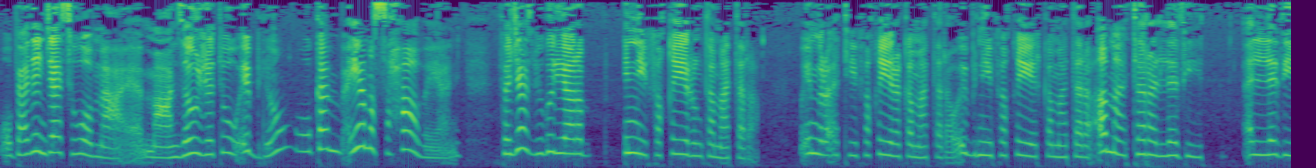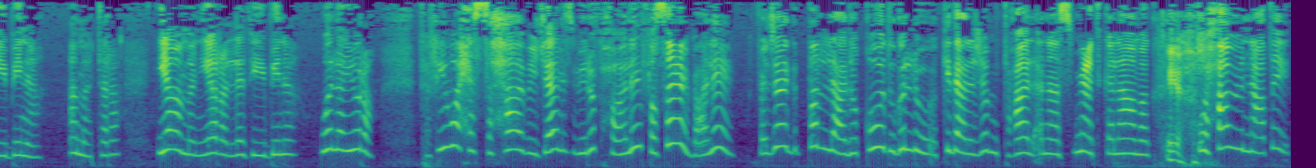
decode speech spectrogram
وبعدين جالس هو مع مع زوجته وابنه وكان أيام الصحابة يعني. فجالس بيقول يا رب إني فقير كما ترى وامرأتي فقيرة كما ترى وابني فقير كما ترى أما ترى الذي الذي بنا أما ترى يا من يرى الذي بنا؟ ولا يرى. ففي واحد صحابي جالس بيلف حواليه فصعب عليه. فجاء طلع نقود وقال له كذا على جنب تعال أنا سمعت كلامك وحاول إني أعطيك.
